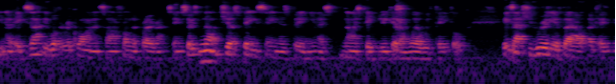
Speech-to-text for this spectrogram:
you know, exactly what the requirements are from the program team. So it's not just being seen as being, you know, nice people who get on well with people. It's actually really about, okay,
